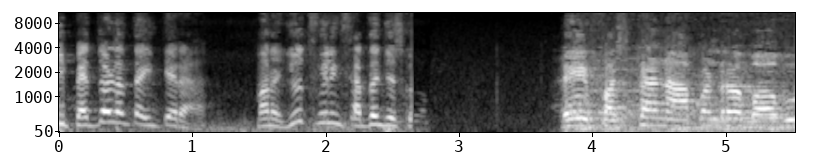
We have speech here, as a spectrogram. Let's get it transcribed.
ఈ పెద్దోళ్ళంతా ఇంతేరా? మన యూత్ ఫీలింగ్స్ అర్థం చేసుకో ఫస్ట్ స్టాండ్ ఆపండ్రా బాబు.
